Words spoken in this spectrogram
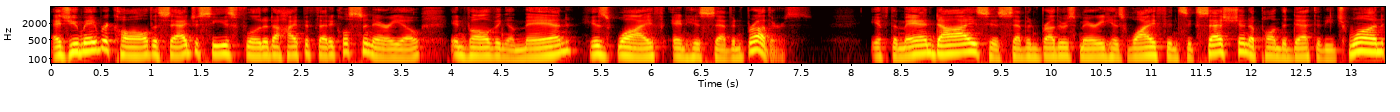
As you may recall, the Sadducees floated a hypothetical scenario involving a man, his wife, and his seven brothers. If the man dies, his seven brothers marry his wife in succession upon the death of each one,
